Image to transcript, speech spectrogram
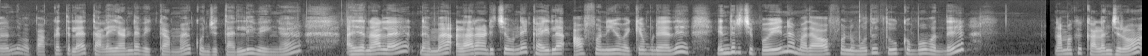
வந்து நம்ம பக்கத்தில் தலையாண்ட வைக்காமல் கொஞ்சம் தள்ளி வைங்க. அதனால் நம்ம அலாரம் அடித்த உடனே கையில் ஆஃப் பண்ணியும் வைக்க முடியாது. எந்திரிச்சு போய் நம்ம அதை ஆஃப் பண்ணும்போது தூக்கமும் வந்து நமக்கு களைஞ்சிரும்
